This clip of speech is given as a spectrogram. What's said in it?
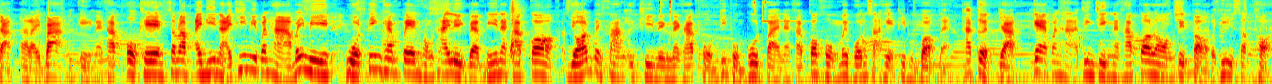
จากอะไรบ้างเองนะครับโอเคสำหรับ ID ไหนที่มีปัญหาไม่มี voting แคมเปญของไทยลีกแบบนี้นะครับก็ย้อนไปฟังอีกทีหนึ่งนะครับผมที่ผมพูดไปนะครับก็คงไม่พ้นสาเหตุที่ผมบอกแหละถ้าเกิดอยากแก้ปัญหาจริงๆนะครับก็ลองติดต่อไปที่ support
